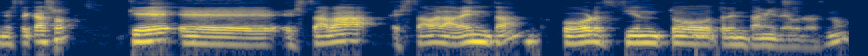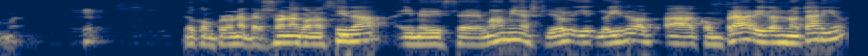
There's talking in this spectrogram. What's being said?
en este caso, que eh, estaba, estaba a la venta por 130.000 euros, ¿no? lo compró una persona conocida y me dice, bueno, mira, es que yo lo he ido a, comprar, he ido al notario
